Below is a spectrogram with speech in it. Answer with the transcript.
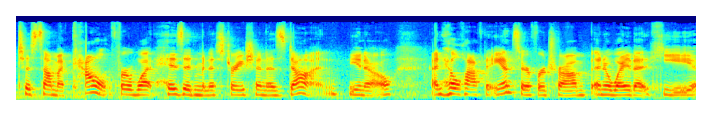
to some account for what his administration has done, you know, and he'll have to answer for Trump in a way that he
